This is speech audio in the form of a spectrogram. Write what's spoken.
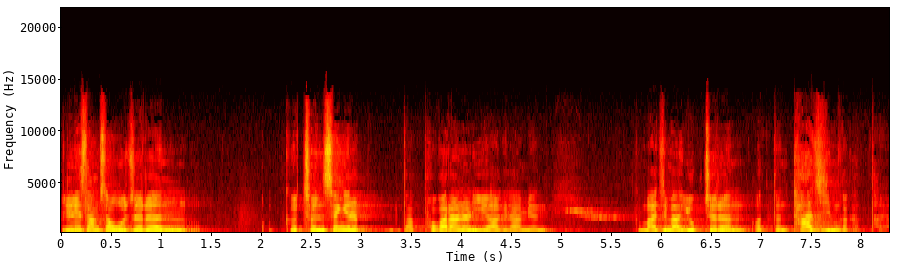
1, 2, 3, 4, 5절은 그 전생을 다 포괄하는 이야기라면 그 마지막 6절은 어떤 다짐과 같아요.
